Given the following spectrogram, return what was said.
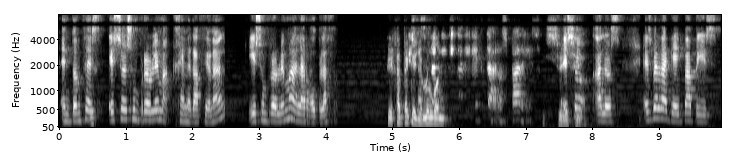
Entonces, eso es un problema generacional y es un problema a largo plazo. Fíjate que yo me encuentro. directa a los padres. eso a los. Es verdad que hay papis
